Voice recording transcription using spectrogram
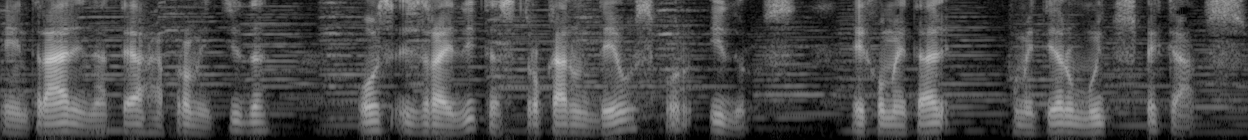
e entrarem na terra prometida, os israelitas trocaram Deus por ídolos e cometeram muitos pecados.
